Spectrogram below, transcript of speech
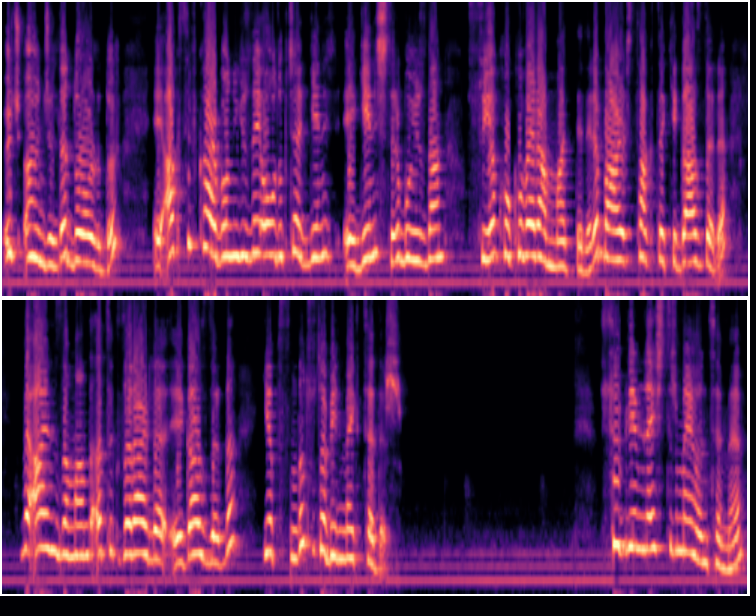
3 öncül de doğrudur. E, aktif karbonun yüzeyi oldukça geniş, e, geniştir. Bu yüzden suya koku veren maddeleri, bağırsaktaki gazları ve aynı zamanda atık zararlı e, gazları da yapısında tutabilmektedir. Süblimleştirme yöntemi.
